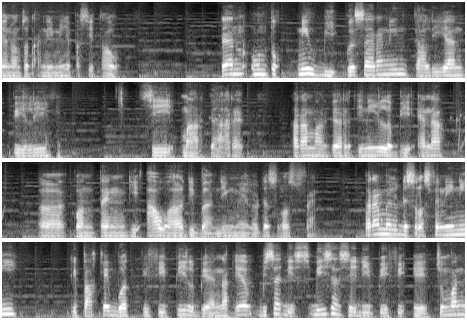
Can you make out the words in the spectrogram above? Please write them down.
yang nonton animenya pasti tahu. Dan untuk newbie gue saranin kalian pilih si Margaret. Karena Margaret ini lebih enak uh, konten di awal dibanding Melodious Lost Friend. Karena Melodious Lost Friend ini dipakai buat PvP lebih enak. Ya bisa di, bisa sih di PvE cuman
